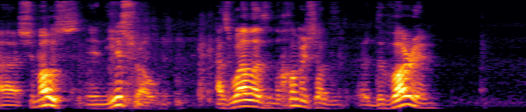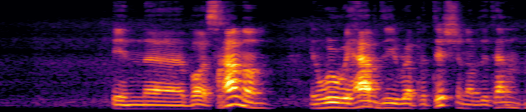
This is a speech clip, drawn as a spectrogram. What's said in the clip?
uh, Shemos in Yisro, as well as in the Chumash of uh, Devarim, in uh, Va'eschanan, in where we have the repetition of the ten,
